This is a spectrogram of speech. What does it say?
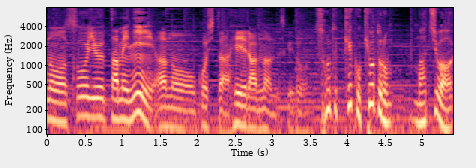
のそういうためにあの起こした兵乱なんですけど。その時結構京都の町は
